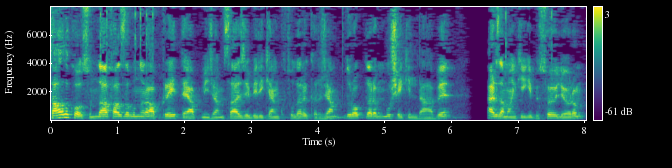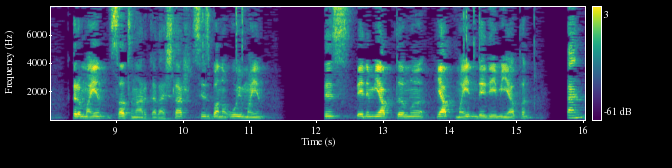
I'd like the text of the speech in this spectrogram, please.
sağlık olsun daha fazla bunları upgrade de yapmayacağım sadece biriken kutuları kıracağım droplarım bu şekilde abi her zamanki gibi söylüyorum kırmayın satın arkadaşlar siz bana uymayın siz benim yaptığımı yapmayın dediğimi yapın ben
